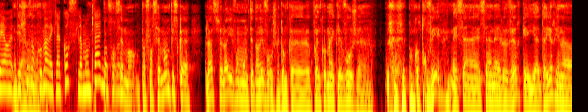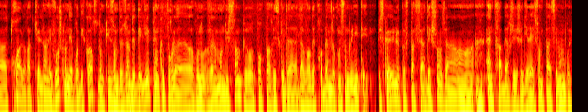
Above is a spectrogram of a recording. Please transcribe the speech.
aient Ah des ben, choses en commun avec la Corse, la montagne. Pas forcément, pas forcément, puisque là, ceux-là, ils vont monter dans les Vosges. Donc, euh, le point commun avec les Vosges, euh, je n'ai pas encore trouvé, mais c'est un, c'est un éleveur qui il y a d'ailleurs il y en a trois à l'heure actuelle dans les Vosges qui ont des brebis corses, donc ils ont besoin de béliers rien que pour le renouvellement du sang pour pour pas risquer d'avoir des problèmes de consanguinité, puisque eux ne peuvent pas faire d'échange en, en intraberger, je dirais, ils sont pas assez nombreux.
